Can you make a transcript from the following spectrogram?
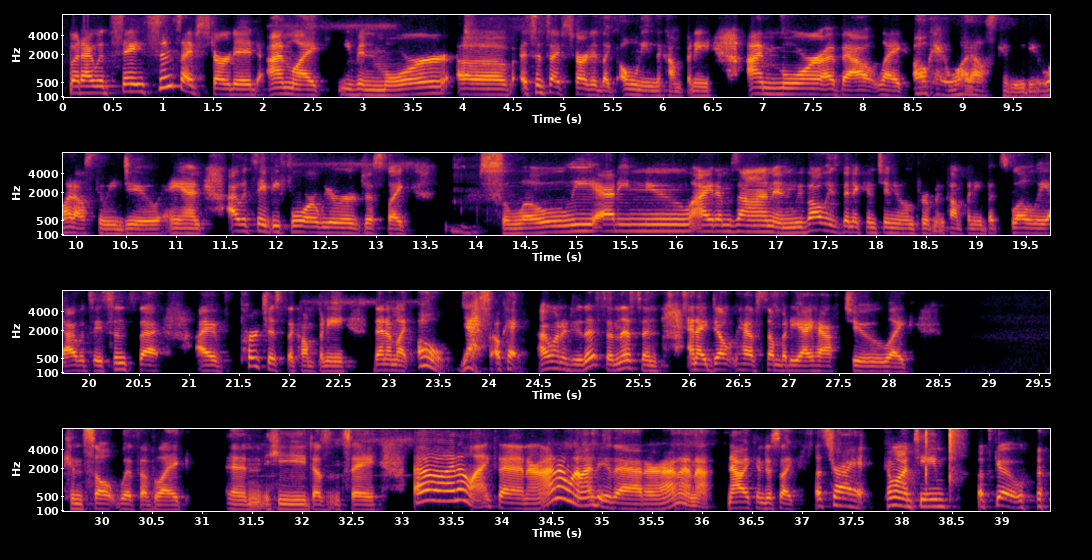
But I would say since I've started, I'm like even more of since I've started like owning the company, I'm more about like, okay, what else can we do? What else can we do? And I would say before we were just like slowly adding new items on and we've always been a continual improvement company but slowly i would say since that i've purchased the company then i'm like oh yes okay i want to do this and this and and i don't have somebody i have to like consult with of like and he doesn't say oh i don't like that or i don't want to do that or i don't know. Now i can just like let's try it. Come on team. Let's go.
